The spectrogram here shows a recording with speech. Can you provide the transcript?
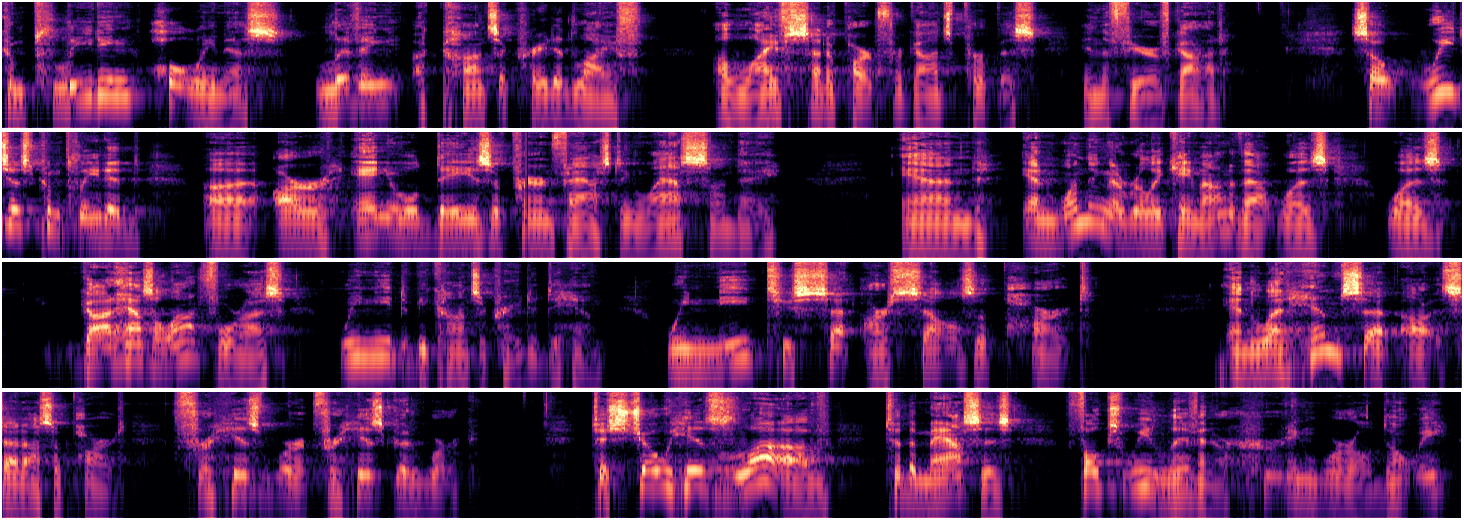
completing holiness, living a consecrated life, a life set apart for God's purpose in the fear of God. So we just completed uh, our annual days of prayer and fasting last Sunday, and and one thing that really came out of that was was God has a lot for us. We need to be consecrated to Him. We need to set ourselves apart and let Him set, uh, set us apart for His work, for His good work, to show His love to the masses. Folks, we live in a hurting world, don't we?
